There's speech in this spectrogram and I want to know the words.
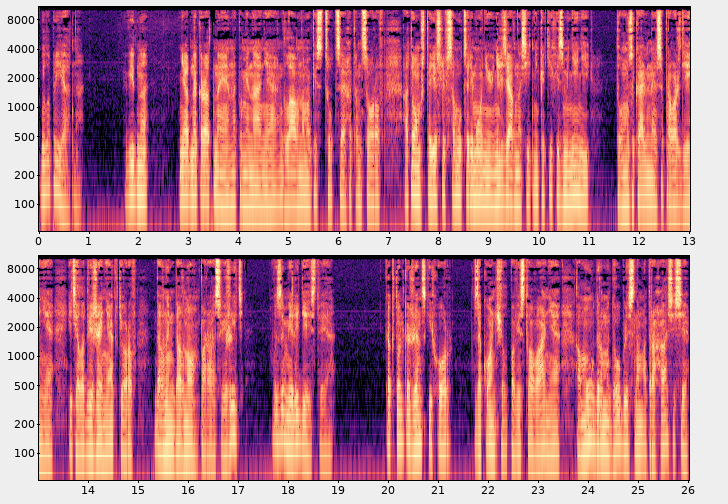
Было приятно. Видно, неоднократные напоминания главному песцу цеха танцоров о том, что если в саму церемонию нельзя вносить никаких изменений, то музыкальное сопровождение и телодвижение актеров давным-давно пора освежить, возымели действие. Как только женский хор закончил повествование о мудром и доблестном Атрахасисе,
